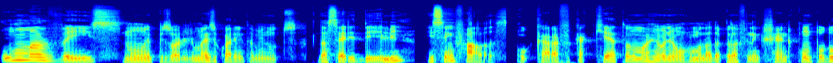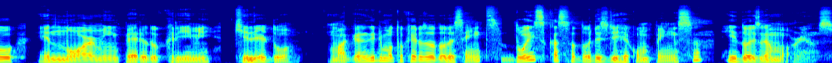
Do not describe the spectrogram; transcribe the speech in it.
uma vez num episódio de mais de 40 minutos da série dele e sem falas. O cara fica quieto numa reunião comandada pela Fennec Shand com todo o enorme império do crime que ele herdou. Uma gangue de motoqueiros adolescentes, dois caçadores de recompensa e dois Gamorreans.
